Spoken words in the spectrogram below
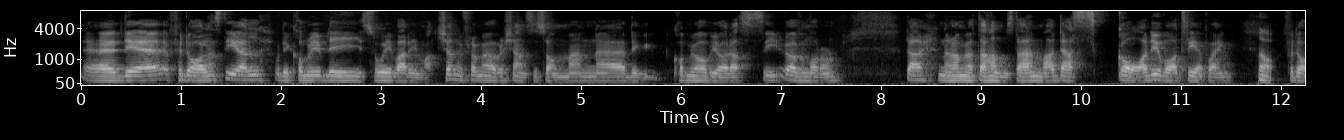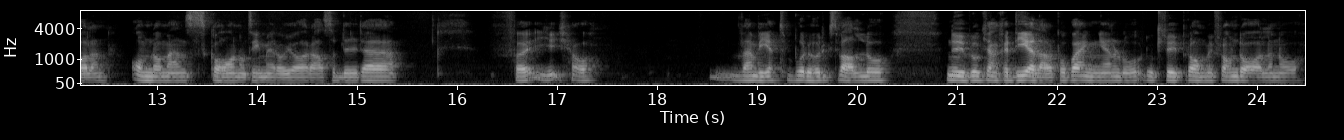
Eh, det för Dalens del, och det kommer ju bli så i varje match nu framöver känns det som, men eh, det kommer ju avgöras i övermorgon. Där, när de möter Halmstad hemma, där ska det ju vara tre poäng ja. för Dalen. Om de ens ska ha någonting med det att göra så blir det... För, ja... Vem vet, både Hudiksvall och Nybro kanske delar på poängen och då, då kryper de ifrån Dalen och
